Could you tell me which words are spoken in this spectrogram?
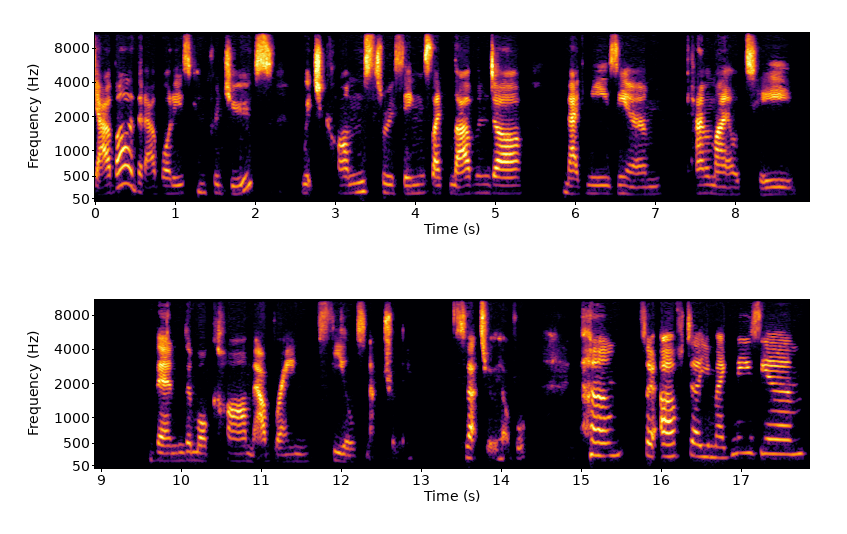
GABA that our bodies can produce, which comes through things like lavender, magnesium, chamomile tea, then the more calm our brain feels naturally. So that's really helpful. Um, so after your magnesium,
